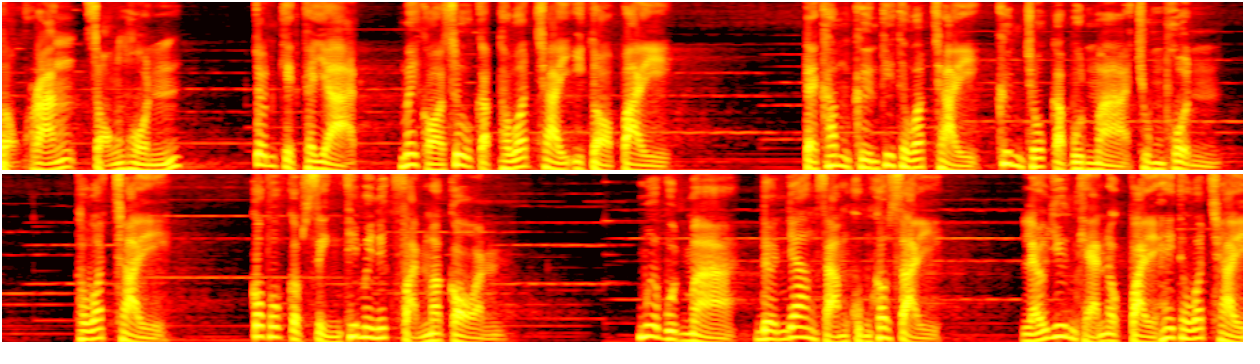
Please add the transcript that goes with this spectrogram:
สองครั้งสองหน จนเข็ดขยาดไม่ขอสู้กับทวัชชัยอีกต่อไป แต่ค่ำคืนที่ทวัชชัยขึ้นชกกับบุญมาชุมพล ทวัชชัยก็พบกับสิ่งที่ไม่นึกฝันมาก่อน เมื่อบุญมาเดินย่างสามขุมเข้าใส่ แล้วยื่นแขนออกไปให้ทวัชชัย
